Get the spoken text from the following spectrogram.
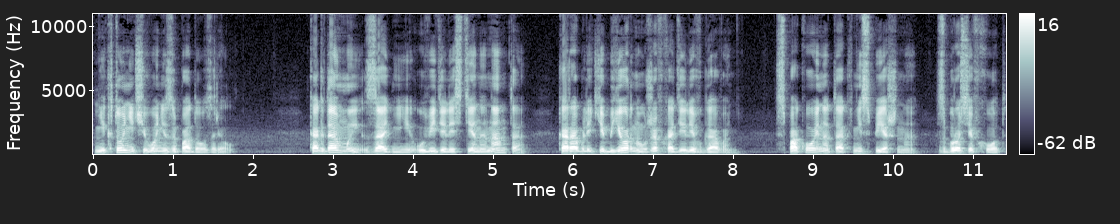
Никто ничего не заподозрил. Когда мы, задние, увидели стены Нанта, кораблики Бьорна уже входили в гавань. Спокойно так, неспешно, сбросив ход.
